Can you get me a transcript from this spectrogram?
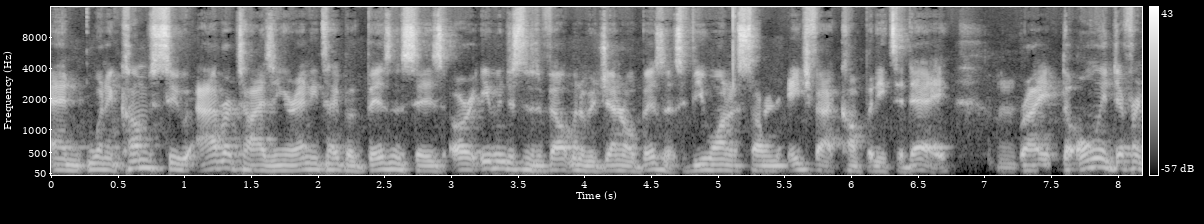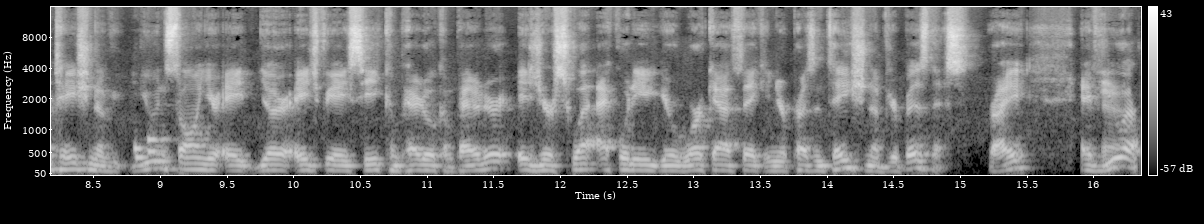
And when it comes to advertising or any type of businesses, or even just the development of a general business, if you want to start an HVAC company today, mm-hmm. right, the only differentiation of you installing your your HVAC compared to a competitor is your sweat equity, your work ethic, and your presentation of your business, right? If yeah. you have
